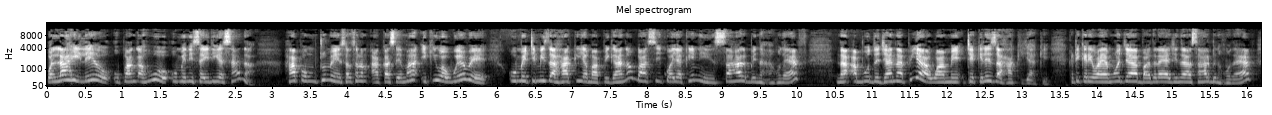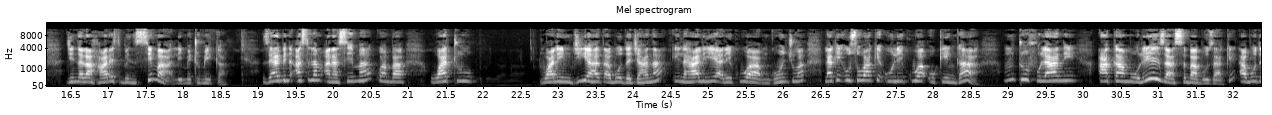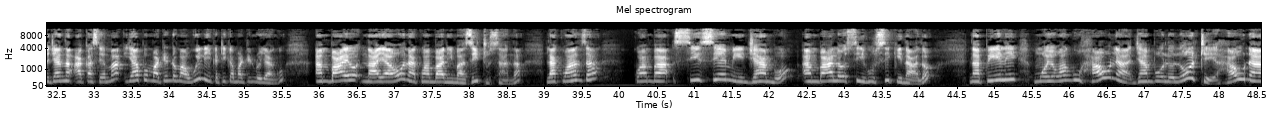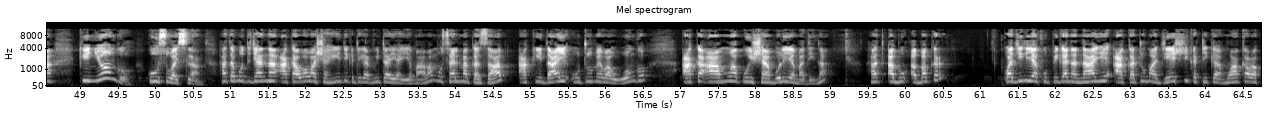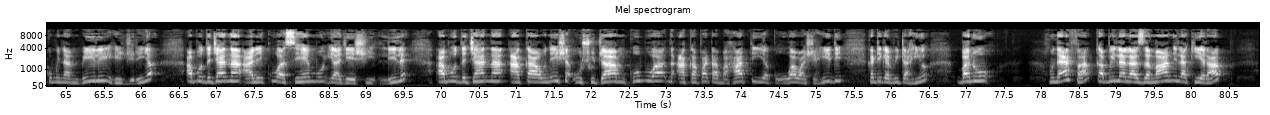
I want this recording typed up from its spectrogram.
Wallahi leo upanga huo umenisaidia sana. Hapo mtume saa akasema ikiwa wewe umetimiza haki ya mapigano basi kwa yakini sahal bin hunaf na abu dajana pia wametekeleza haki yake. Katika riwaya moja badala ya jina la sahal bin hunayaf jina la haris bin sima limetumika. Zaid bin aslam anasema kwamba watu walimjia hata abu dajana ilhali yeye alikuwa mgonjwa lakini uso wake ulikuwa ukingaa. Mtu fulani akamuuliza sababu zake. Abu dajana akasema yapo matendo mawili katika matendo yangu ambayo nayaona kwamba ni mazito sana. La kwanza kwamba sisemi jambo ambalo sihusiki nalo na pili moyo wangu hauna jambo lolote hauna kinyongo kuhusu waislam hata budjana akawawa shahidi katika vita ya yamama musalma kazab akidai utume wa uongo akaamua kuishambulia madina. Hata abu abakar kwa ajili ya kupigana naye akatuma jeshi katika mwaka wa kumi na mbili hijiria. Abu dajana alikuwa sehemu ya jeshi lile. Abu dajana akaonyesha ushujaa mkubwa na akapata bahati ya kuuawa shahidi katika vita hiyo. Banu hunafa kabila la zamani la kiarab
